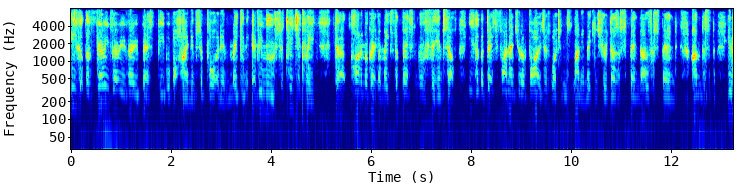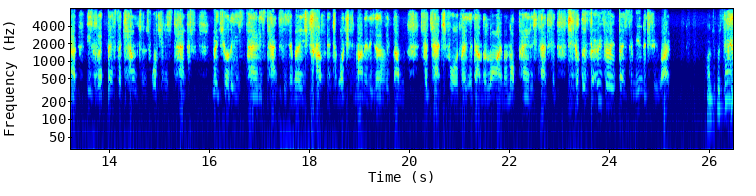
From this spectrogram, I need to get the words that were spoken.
He's got the very, very, very best people behind him, supporting him, making every move strategically that Conor McGregor makes the best move for himself. He's got the best financial advisors watching his money, making sure he doesn't spend, overspend, underspend. You know, he's got the best accountants watching his tax, make sure that he's paying his taxes and when he's travelling to watch his money that he doesn't get done for tax fraud later down the line or not paying his taxes. So he's got the very, very best in the industry, right? Hundred Do percent. you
